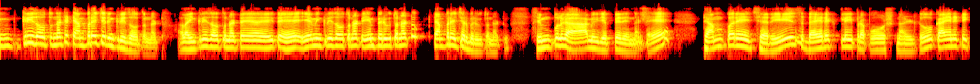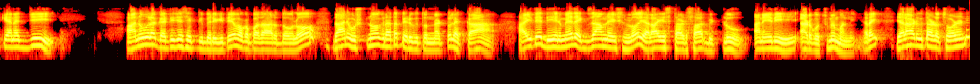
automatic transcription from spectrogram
ఇంక్రీజ్ అవుతుందంటే టెంపరేచర్ ఇంక్రీజ్ అవుతున్నట్టు. అలా ఇంక్రీజ్ అవుతున్నట్టే అయితే ఏం ఇంక్రీజ్ అవుతున్నట్టు? ఏం పెరుగుతున్నట్టు? టెంపరేచర్ పెరుగుతున్నట్టు. సింపుల్గా మీకు చెప్పేది ఏంటంటే temperature is directly proportional to kinetic energy. అణువుల గతిజ శక్తి పెరిగితే ఒక పదార్థంలో దాని ఉష్ణోగ్రత పెరుగుతున్నట్టు లెక్క. అయితే దీని మీద ఎగ్జామినేషన్లో ఎలా ఇస్తాడు సార్ బిట్లు అనేది అడగొచ్చు మిమ్మల్ని. రైట్? ఎలా అడుగుతాడో చూడండి.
